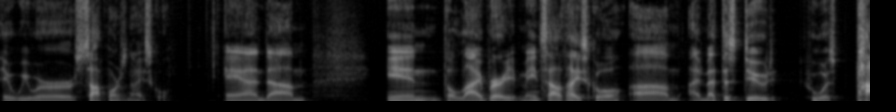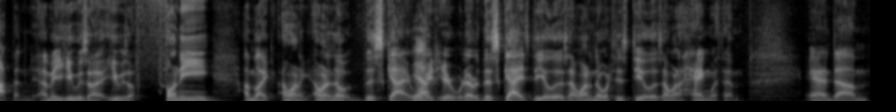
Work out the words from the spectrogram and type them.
It, we were sophomores in high school, and um, in the library at Maine South High School, um, I met this dude who was popping. I mean, he was a he was a funny. I'm like, I want to I want to know this guy Yeah. right here. Whatever this guy's deal is, I want to know what his deal is. I want to hang with him. And um,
